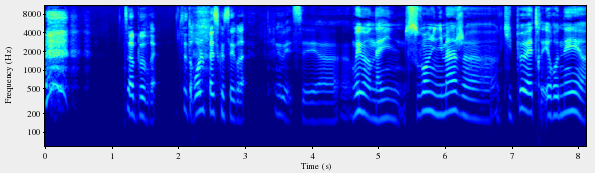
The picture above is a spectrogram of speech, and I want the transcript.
c'est un peu vrai. C'est drôle parce que c'est vrai. Oui, c'est, euh, on a souvent une image euh, qui peut être erronée. Euh,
